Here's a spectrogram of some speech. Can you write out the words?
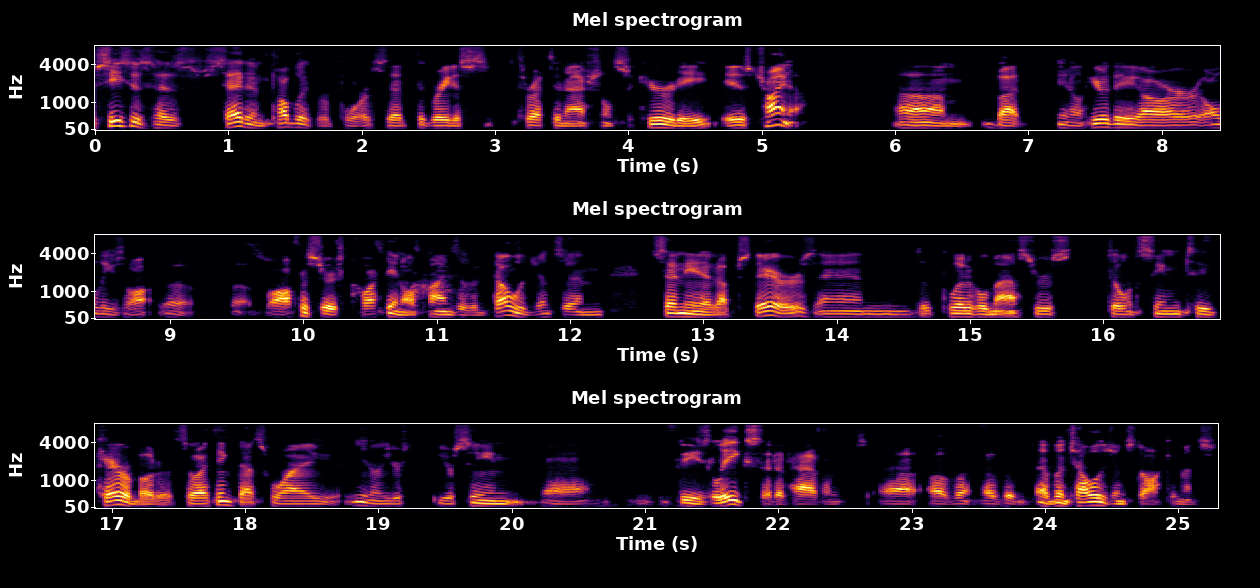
CSIS has said in public reports that the greatest threat to national security is China. Um, but you know, here they are, all these uh, officers collecting all kinds of intelligence and sending it upstairs, and the political masters don't seem to care about it. So I think that's why you know you're you're seeing uh, these leaks that have happened uh, of, of of intelligence documents.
